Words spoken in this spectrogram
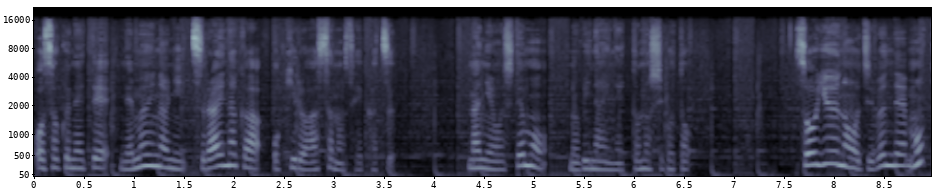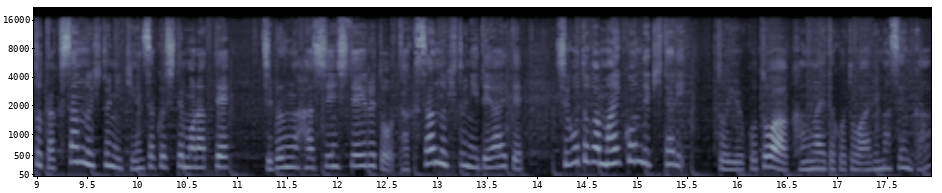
遅く寝て眠いのに辛い中起きる朝の生活。何をしても伸びないネットの仕事。そういうのを自分でもっとたくさんの人に検索してもらって自分が発信しているとたくさんの人に出会えて仕事が舞い込んできたりということは考えたことはありませんか？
